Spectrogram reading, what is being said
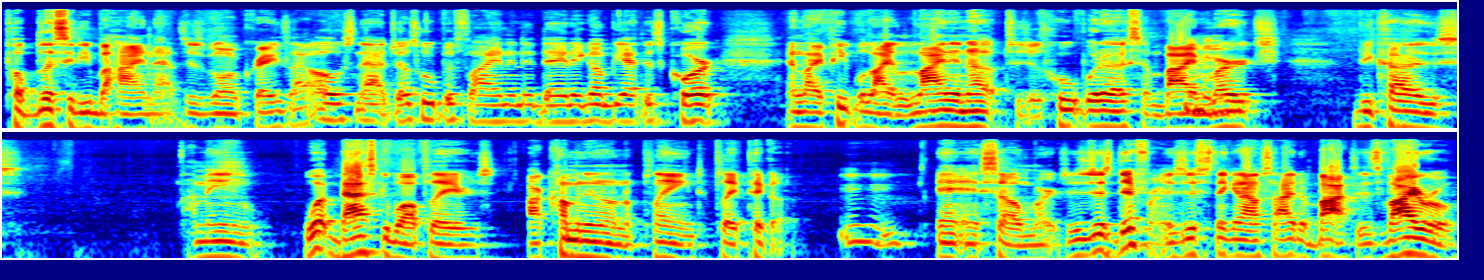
publicity behind that just going crazy. Like oh snap, Just Hoop is flying in the day. They're gonna be at this court and like people like lining up to just hoop with us and buy mm-hmm. merch because I mean, what basketball players are coming in on a plane to play pickup mm-hmm. and, and sell merch? It's just different. It's just thinking outside the box. It's viral.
